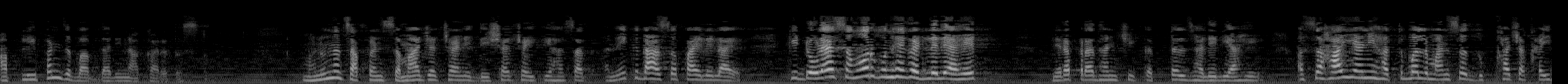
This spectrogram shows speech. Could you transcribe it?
आपली पण जबाबदारी नाकारत असतो. म्हणूनच आपण समाजाच्या आणि देशाच्या इतिहासात अनेकदा असं पाहिलेलं आहे की डोळ्यासमोर गुन्हे घडलेले आहेत निरपराधांची कत्तल झालेली आहे. असहाय्य आणि हतबल माणसं दुःखाच्या खाईत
